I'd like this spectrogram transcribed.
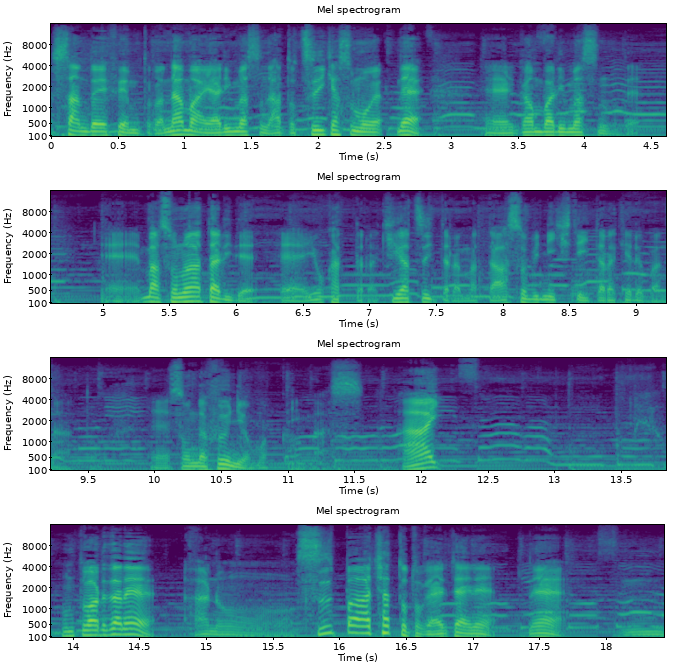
スタンド FM とか生やりますのであとツイキャスもね、えー、頑張りますので、えー、まあそのあたりで、えー、よかったら気がついたらまた遊びに来ていただければなと、えー、そんな風に思っています。はい。本当あれだね。あのー、スーパーチャットとかやりたいね。ね。うん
